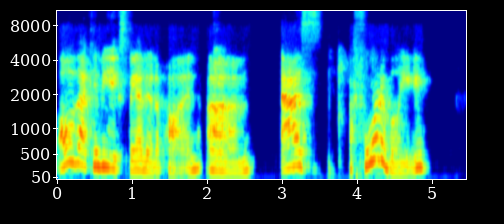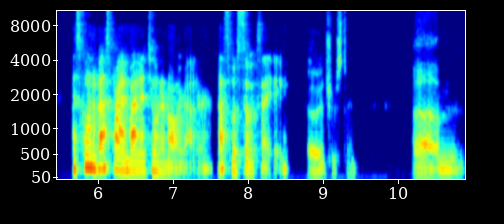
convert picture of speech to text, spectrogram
all of that can be expanded upon um, as affordably as going to Best Buy and buying a $200 router. That's what's so exciting. Oh, interesting. Um,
